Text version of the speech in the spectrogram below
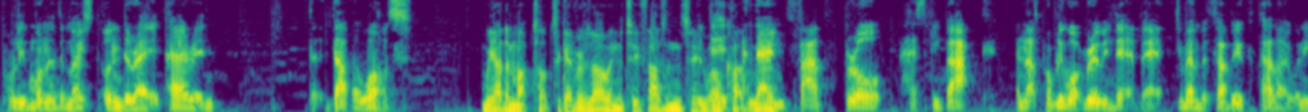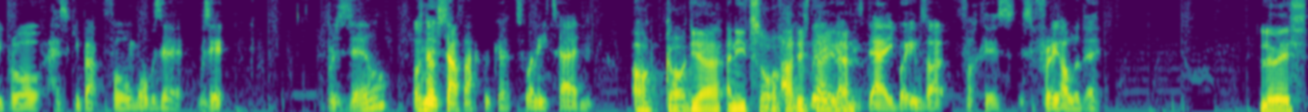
probably one of the most underrated pairing that, that there was. We had them up top together as well in the 2002 World did. Cup, and then we? Fab brought Heskey back, and that's probably what ruined it a bit. Do you remember Fabio Capello when he brought Heskey back for what was it? Was it Brazil? Oh no, South Africa, 2010. Oh God, yeah, and he'd sort of had He his really day had then. His day, but he was like, "Fuck it, it's, it's a free holiday." Lewis,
